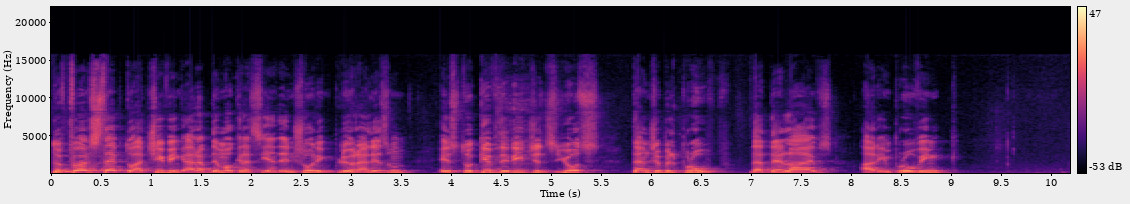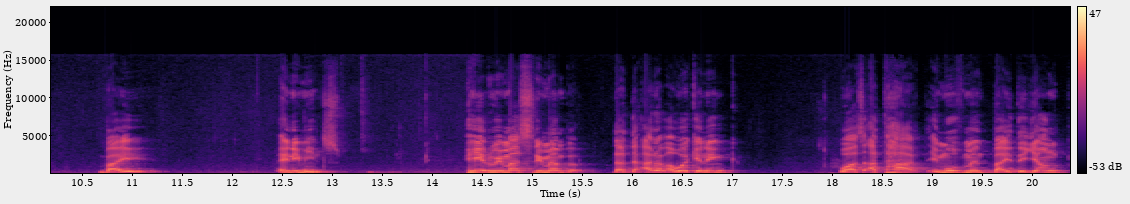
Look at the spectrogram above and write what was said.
The first step to achieving Arab democracy and ensuring pluralism is to give the region's youth tangible proof that their lives are improving by any means. Here we must remember that the Arab awakening was at heart a movement by the young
